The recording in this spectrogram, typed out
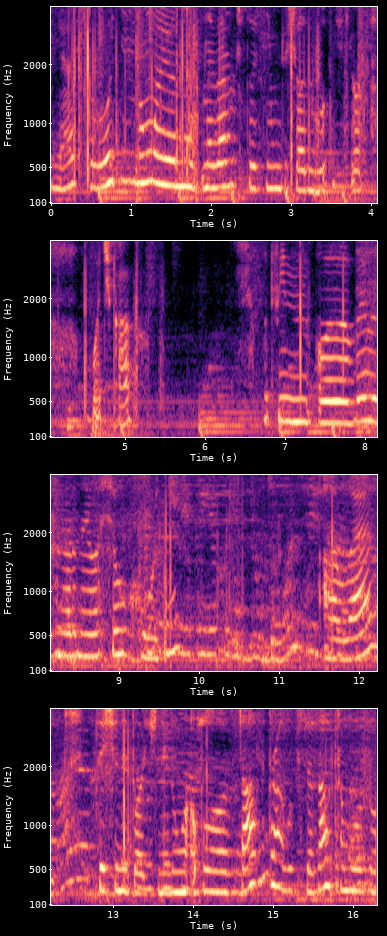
Я сегодня наверное, що знімлю ще один влог в очках. От він е, вилез, наверное, сьогодні, але це ще не точно. Я думаю, або завтра, або післязавтра можу,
